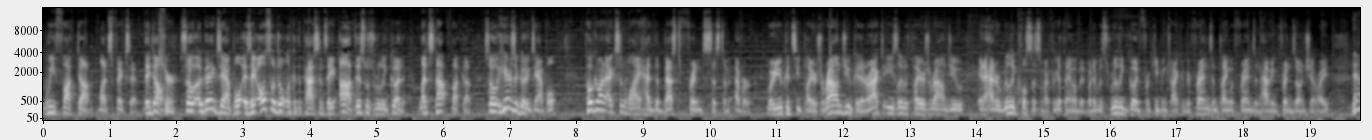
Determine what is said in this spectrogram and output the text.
we fucked up. Let's fix it. They don't. Sure. So a good example is they also don't look at the past and say, ah, this was really good. Let's not fuck up. So here's a good example. Pokemon X and Y had the best friend system ever, where you could see players around you, could interact easily with players around you, and it had a really cool system. I forget the name of it, but it was really good for keeping track of your friends and playing with friends and having friend zone shit, right? Yeah.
